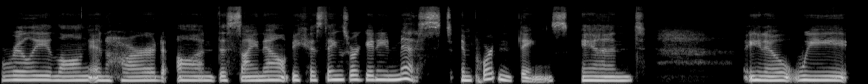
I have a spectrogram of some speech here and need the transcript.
really long and hard on the sign out because things were getting missed, important things. And, you know, we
